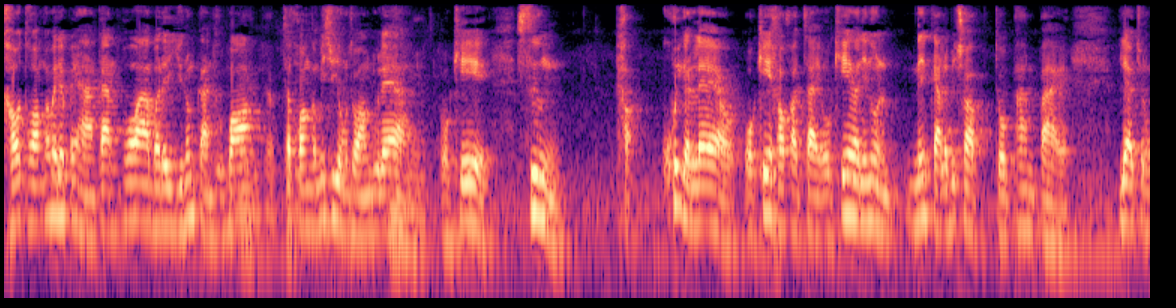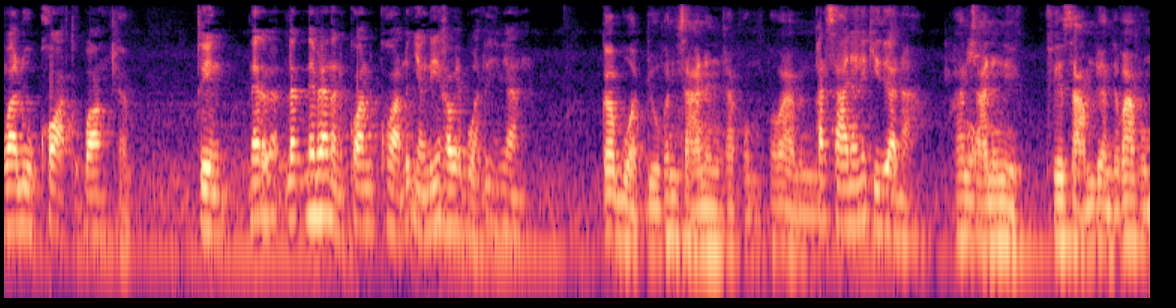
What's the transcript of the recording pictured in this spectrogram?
เขาท้องก็ไม่ได้ไปหากันเพราะว่าบริยุน้ำกันถูกบอแม่นครับจะท้องกับมิชุยองท้องอยู่แล้วแม่นโอเค ซึ่งเขาคุยกันแล้ว โอเค เขาเข้าใจโอเคแล้วนี่นู่นในการรับผิดชอบจบผ่านไป แล้วจนว่าลูกคลอดถูกบอครับตัวเองในในในเวลานั้นก่อนคลอดหรืออย่างนี้เขาไปบวชหรือยังยังก็บวชอยู่พรรษาหนึ่งครับผมเพราะว่ามันพรรษาเนี่ยนี่กี่เดือนอะพรรษาหนึ่งนี่คือสามเดือนแต่ว่าผม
